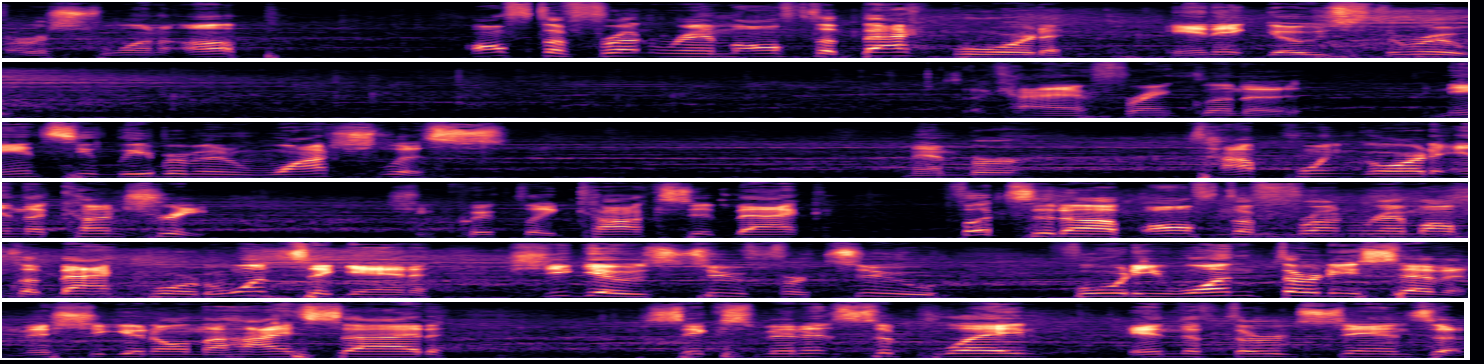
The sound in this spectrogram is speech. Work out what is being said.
First one up, off the front rim, off the backboard, and it goes through. Zakiyah Franklin, a Nancy Lieberman watch list member, top point guard in the country. She quickly cocks it back, puts it up off the front rim, off the backboard once again. She goes two for two, 41 37. Michigan on the high side. Six minutes to play in the third stanza.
